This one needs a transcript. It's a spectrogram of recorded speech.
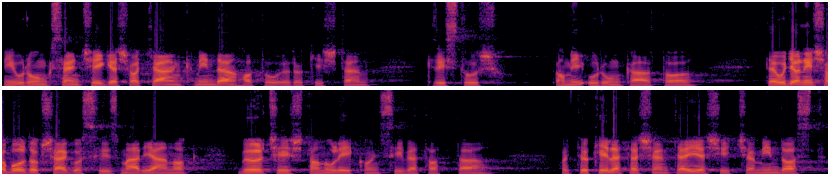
mi Urunk, szentséges Atyánk, mindenható örök Isten, Krisztus, ami Urunk által. Te ugyanis a boldogságos Szűz Máriának bölcs és tanulékony szívet adtál, hogy tökéletesen teljesítse mindazt,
